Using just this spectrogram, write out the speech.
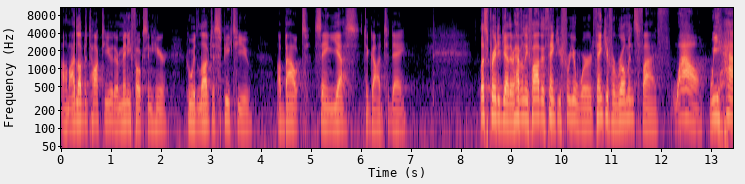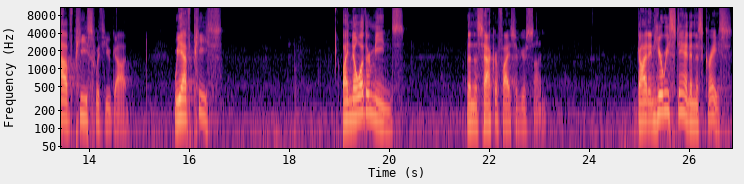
Um, I'd love to talk to you. There are many folks in here who would love to speak to you about saying yes to God today. Let's pray together. Heavenly Father, thank you for your word. Thank you for Romans 5. Wow, we have peace with you, God. We have peace by no other means than the sacrifice of your Son. God, and here we stand in this grace,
